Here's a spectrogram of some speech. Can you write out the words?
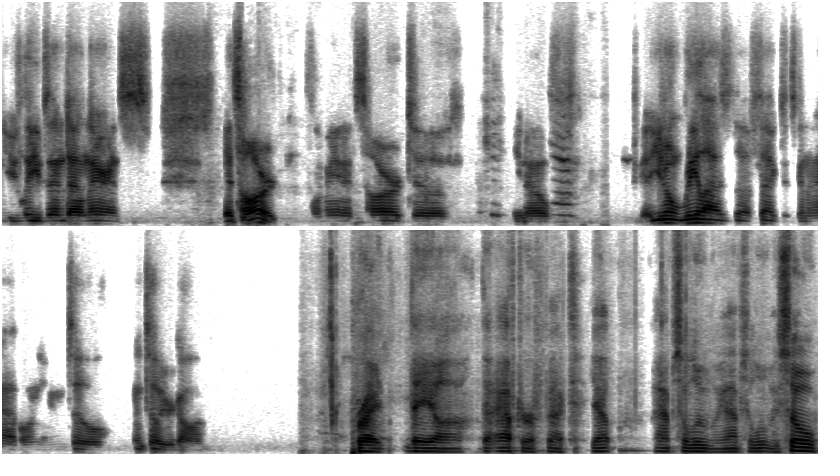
You leave them down there, it's it's hard. I mean, it's hard to, you know, you don't realize the effect it's going to have on you until until you're gone. right, they uh the after effect. Yep. Absolutely, absolutely. So,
